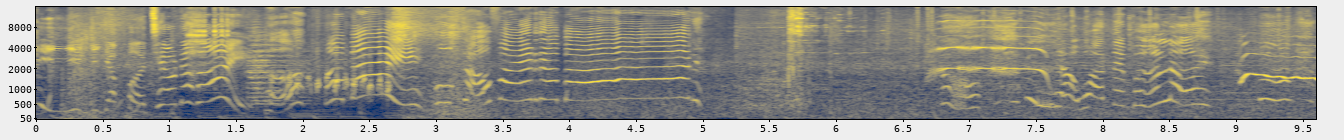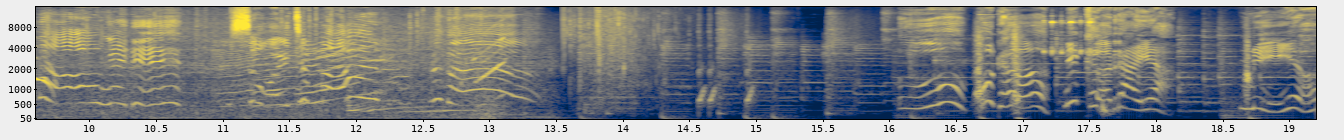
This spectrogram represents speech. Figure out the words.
อย่าอย่าอย่าเปิดเชลนะเฮ้ยเหรอไม่ภูเขาไฟระเบิดโอ้ลาวาเต็มพื้นเลย เอาไงดี สวยจังเลยอู้พวกเธอ นี่คืออะไรอะ หมีเหรอ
